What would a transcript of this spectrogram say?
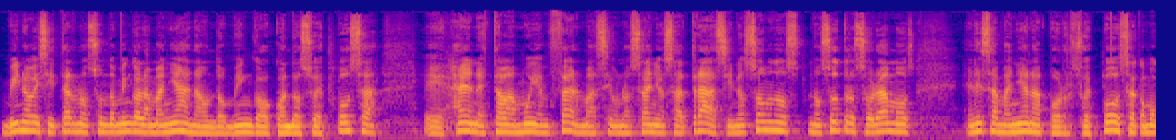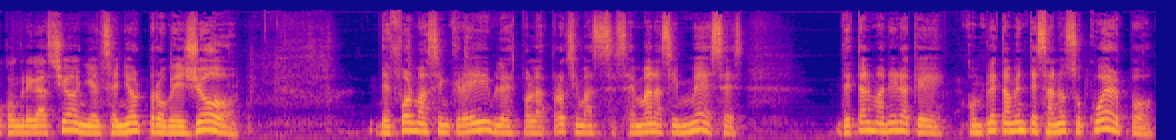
vino a visitarnos un domingo a la mañana, un domingo cuando su esposa eh, estaba muy enferma hace unos años atrás y nosotros oramos en esa mañana por su esposa como congregación y el Señor proveyó de formas increíbles por las próximas semanas y meses de tal manera que completamente sanó su cuerpo.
